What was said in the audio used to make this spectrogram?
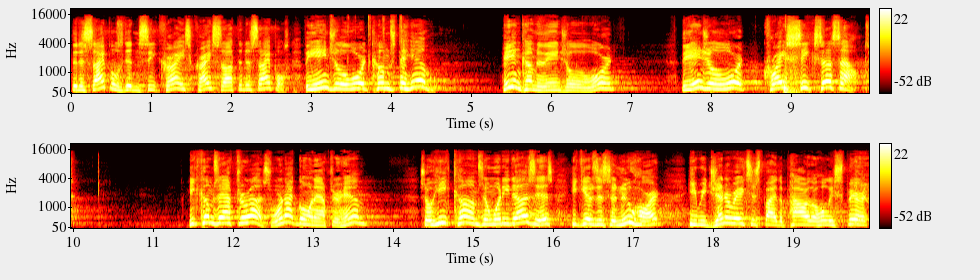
The disciples didn't seek Christ, Christ sought the disciples. The angel of the Lord comes to him. He didn't come to the angel of the Lord. The angel of the Lord, Christ seeks us out. He comes after us. We're not going after him. So he comes, and what he does is he gives us a new heart. He regenerates us by the power of the Holy Spirit.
